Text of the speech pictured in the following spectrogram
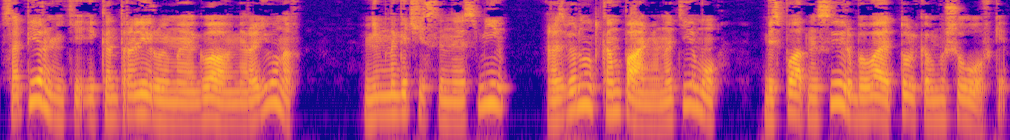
Соперники и контролируемые главами районов немногочисленные СМИ развернут кампанию на тему Бесплатный сыр бывает только в мышеловке.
